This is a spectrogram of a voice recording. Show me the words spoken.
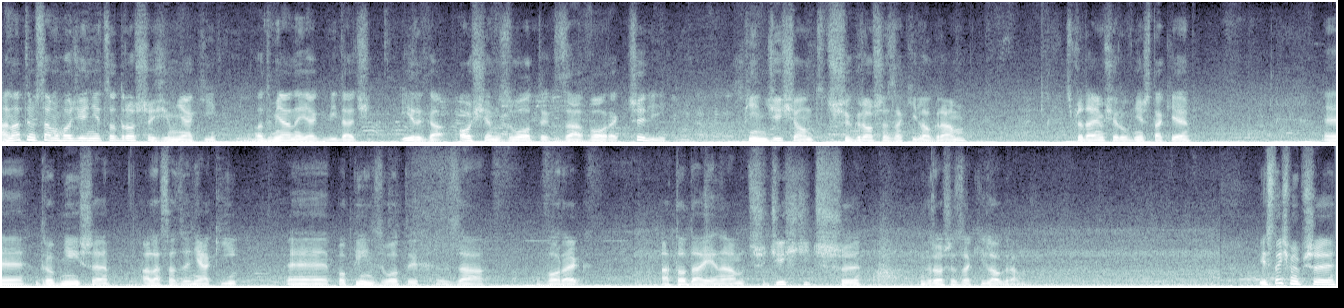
A na tym samochodzie nieco droższe ziemniaki odmiany jak widać Irga 8 zł za worek, czyli 53 grosze za kilogram. Sprzedają się również takie e, drobniejsze ala sadzeniaki e, po 5 zł za worek, a to daje nam 33 grosze za kilogram. Jesteśmy przy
